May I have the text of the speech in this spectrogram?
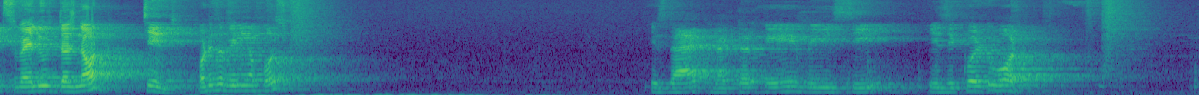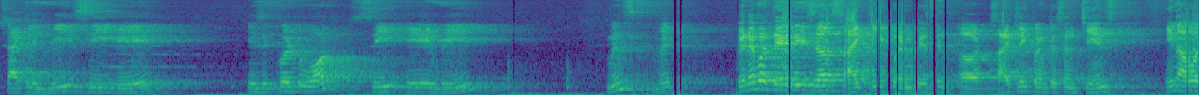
its values does not change. What is the meaning of first? Is that vector a b c is equal to what? Cyclic b c a is equal to what? C a b. Means whenever there is a cyclic permutation uh, cyclic permutation change in our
